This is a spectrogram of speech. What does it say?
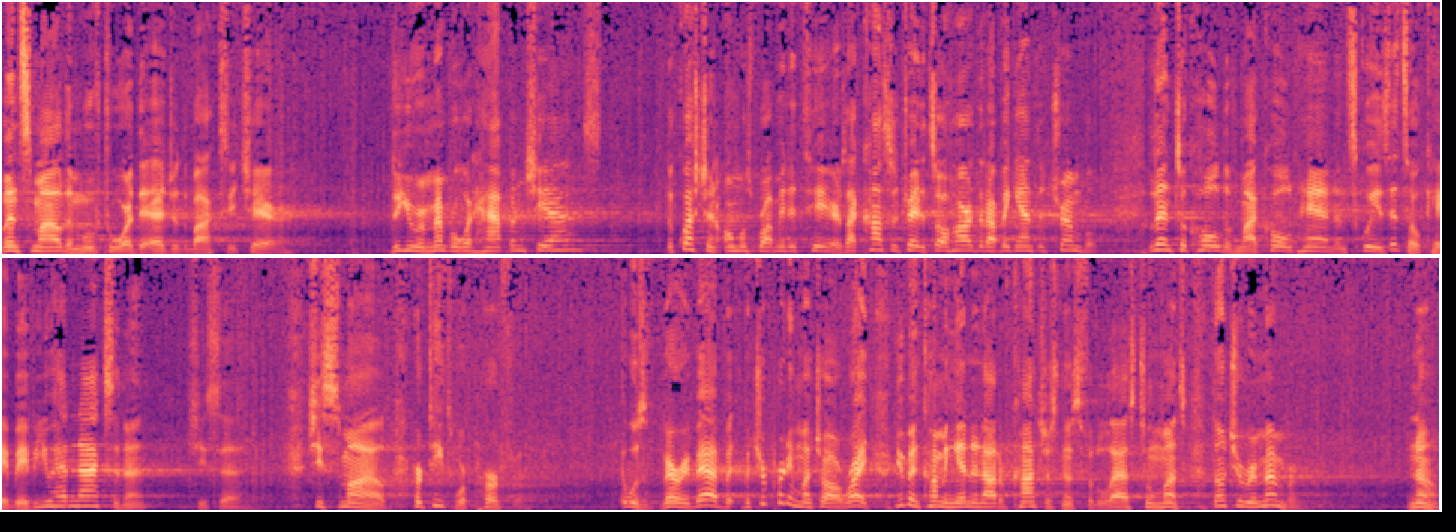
Lynn smiled and moved toward the edge of the boxy chair. Do you remember what happened? she asked. The question almost brought me to tears. I concentrated so hard that I began to tremble. Lynn took hold of my cold hand and squeezed. It's okay, baby. You had an accident, she said. She smiled. Her teeth were perfect. It was very bad, but, but you're pretty much all right. You've been coming in and out of consciousness for the last two months. Don't you remember? No.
